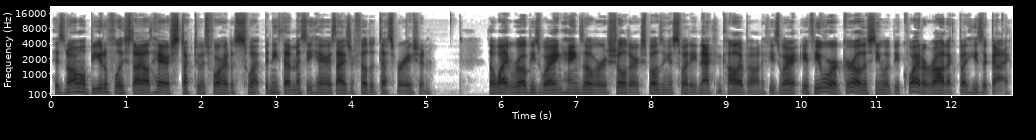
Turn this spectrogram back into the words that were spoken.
His normal, beautifully styled hair stuck to his forehead with sweat. Beneath that messy hair, his eyes are filled with desperation. The white robe he's wearing hangs over his shoulder, exposing his sweaty neck and collarbone. If he's wearing, if he were a girl, this scene would be quite erotic, but he's a guy.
